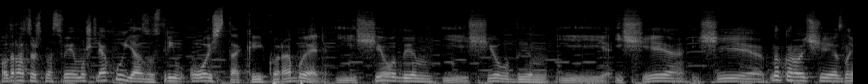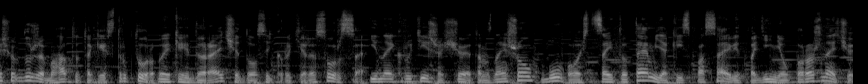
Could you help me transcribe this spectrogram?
Одразу ж на своєму шляху я зустрів ось такий корабель. І ще один, і ще один, і, і ще, і ще. Ну коротше, знайшов дуже багато таких структур, у яких, до речі, досить круті ресурси. І найкрутіше, що я там знайшов, був ось цей тотем, який спасає від падіння у порожнечу.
